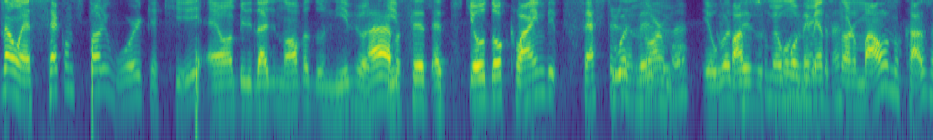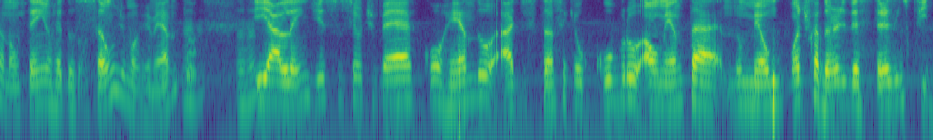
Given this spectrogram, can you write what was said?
não, é Second Story Work aqui, é uma habilidade nova do nível ah, aqui. Você é... Que eu dou climb faster Duas than vezes, normal. Né? Eu Duas faço o meu movimento, né? normal, no caso, eu não tenho redução de movimento. Uhum, uhum. E além disso, se eu estiver correndo, a distância que eu cubro aumenta no meu modificador de destreza em feet.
